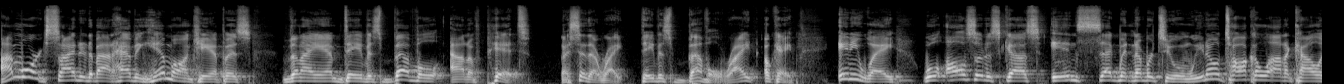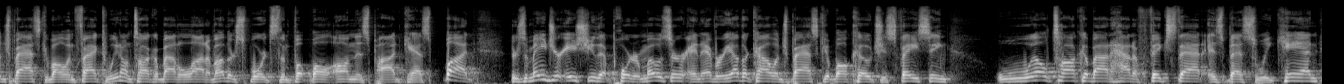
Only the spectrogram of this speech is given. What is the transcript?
I'm more excited about having him on campus than I am Davis Beville out of Pitt. I said that right. Davis Beville, right? Okay. Anyway, we'll also discuss in segment number two, and we don't talk a lot of college basketball. In fact, we don't talk about a lot of other sports than football on this podcast, but there's a major issue that Porter Moser and every other college basketball coach is facing. We'll talk about how to fix that as best we can.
